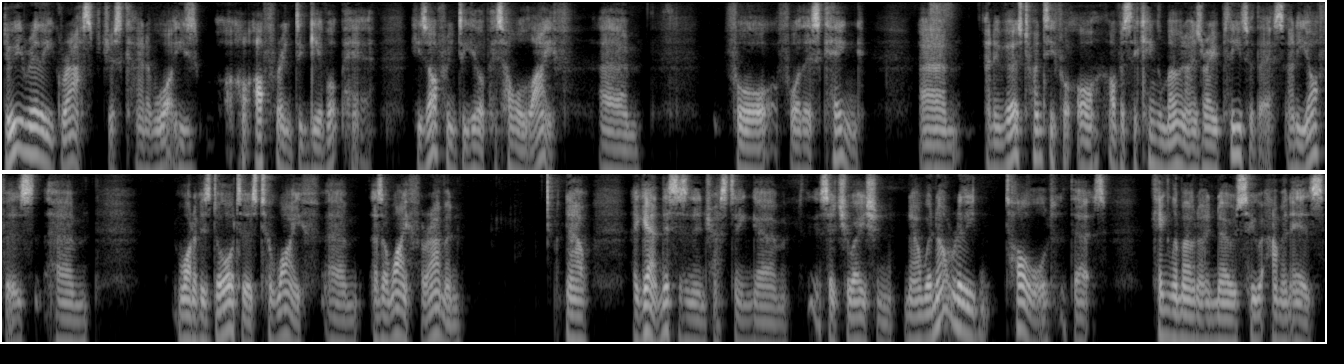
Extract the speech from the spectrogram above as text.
Do we really grasp just kind of what he's offering to give up here? He's offering to give up his whole life um, for for this king. Um, and in verse 24, obviously King Lamoni is very pleased with this, and he offers um, one of his daughters to wife um, as a wife for Ammon. Now, again, this is an interesting um, situation. Now, we're not really told that King Lamoni knows who Ammon is.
